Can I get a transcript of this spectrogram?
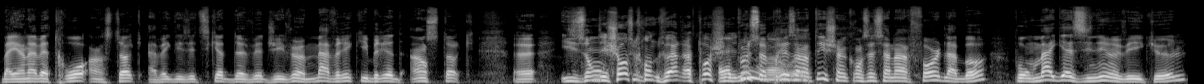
Ben, il y en avait trois en stock avec des étiquettes de vide. J'ai vu un Maverick hybride en stock. Euh, ils ont Des choses qu'on ne verrait pas chez on nous. peut se ouais. présenter chez un concessionnaire Ford là-bas pour magasiner un véhicule.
